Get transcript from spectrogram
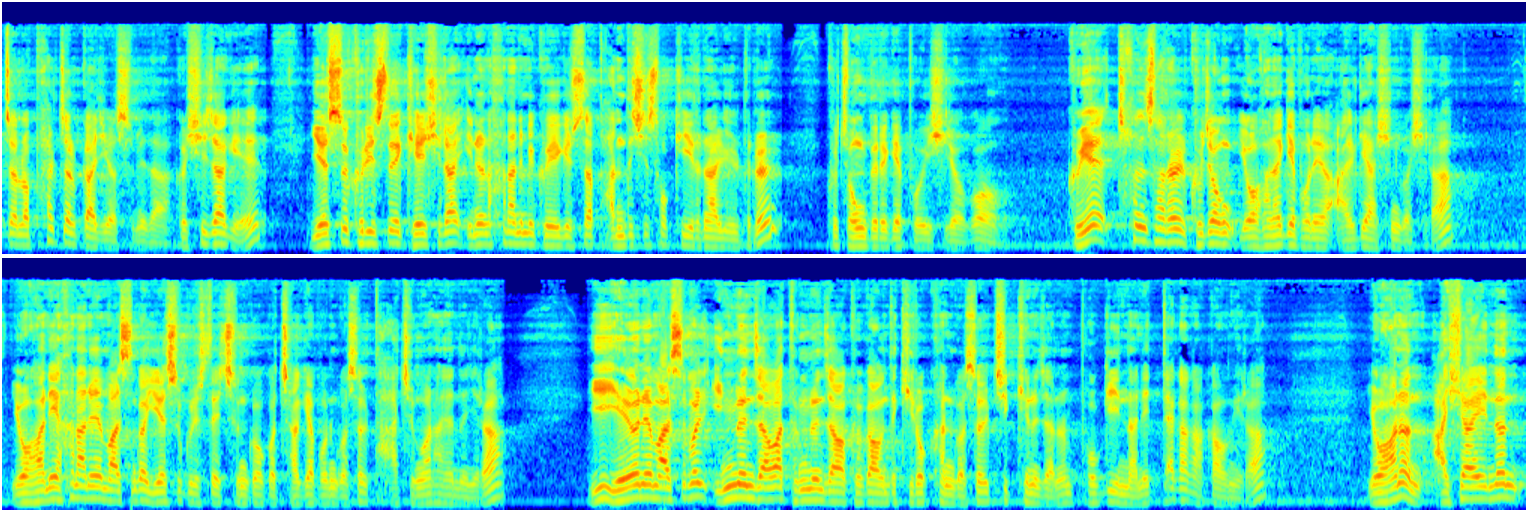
1절로 8절까지였습니다. 그 시작이 예수 그리스도의 계시라 이는 하나님이 그에게 주사 반드시 속히 일어날 일들을 그 종들에게 보이시려고 그의 천사를 그 종 요한에게 보내어 알게 하신 것이라 요한이 하나님의 말씀과 예수 그리스도의 증거 곧 자기가 본 것을 다 증언하였느니라 이 예언의 말씀을 읽는 자와 듣는 자와 그 가운데 기록한 것을 지키는 자는 복이 있나니 때가 가까움이라 요한은 아시아에 있는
